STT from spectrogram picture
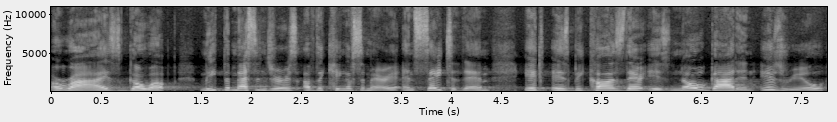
Arise, go up, meet the messengers of the king of Samaria, and say to them, It is because there is no God in Israel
